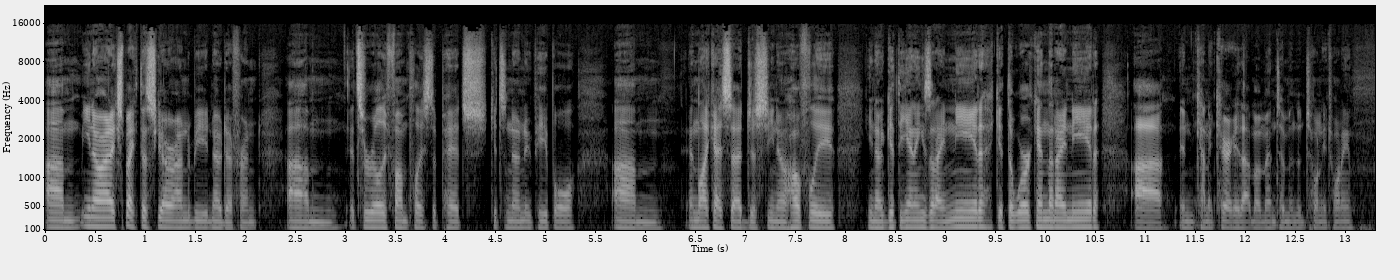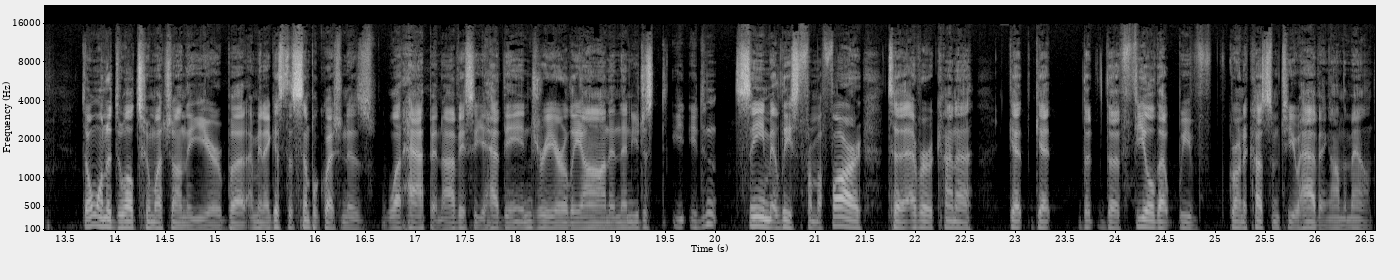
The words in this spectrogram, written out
Um, you know, I expect this go around to be no different. Um, it's a really fun place to pitch, get to know new people. Um, and like I said, just you know, hopefully, you know, get the innings that I need, get the work in that I need, uh, and kind of carry that momentum into 2020. don't want to dwell too much on the year, but I mean, I guess the simple question is what happened? Obviously, you had the injury early on, and then you just you, didn't seem, at least from afar, to ever kind of get get the the feel that we've grown accustomed to you having on the mound.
